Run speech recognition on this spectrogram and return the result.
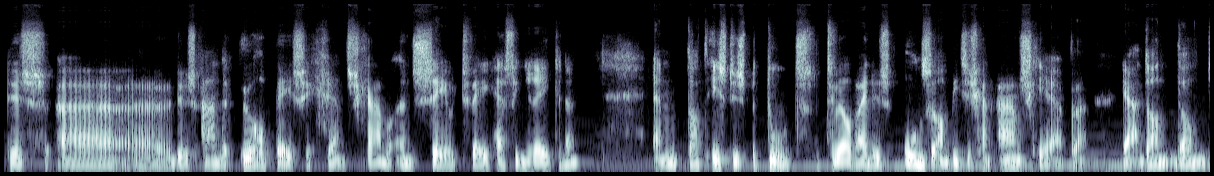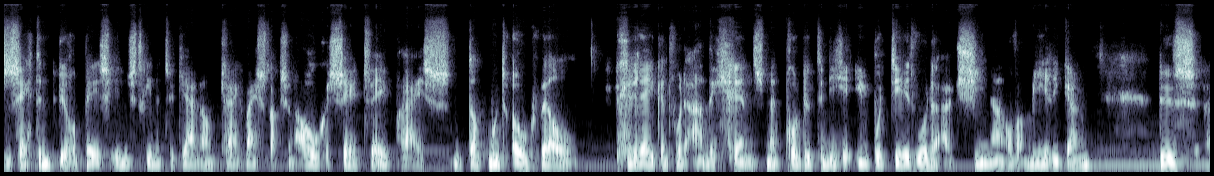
Dus, uh, dus aan de Europese grens gaan we een CO2-heffing rekenen. En dat is dus bedoeld, terwijl wij dus onze ambities gaan aanscherpen, ja, dan, dan zegt de Europese industrie natuurlijk, ja, dan krijgen wij straks een hoge CO2-prijs. Dat moet ook wel gerekend worden aan de grens met producten die geïmporteerd worden uit China of Amerika. Dus uh,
